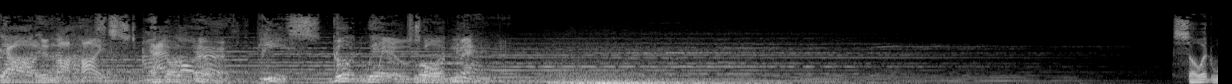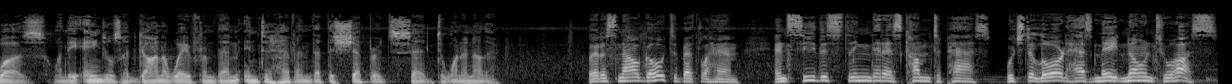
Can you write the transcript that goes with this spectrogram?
God in the highest, and on earth peace, goodwill toward men. So it was, when the angels had gone away from them into heaven, that the shepherds said to one another, Let us now go to Bethlehem, and see this thing that has come to pass, which the Lord has made known to us.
